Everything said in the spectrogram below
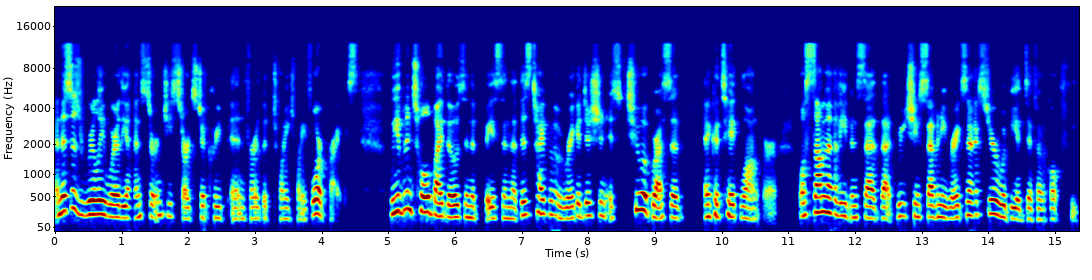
And this is really where the uncertainty starts to creep in for the 2024 price. We have been told by those in the basin that this type of rig addition is too aggressive and could take longer, while some have even said that reaching 70 rigs next year would be a difficult feat.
